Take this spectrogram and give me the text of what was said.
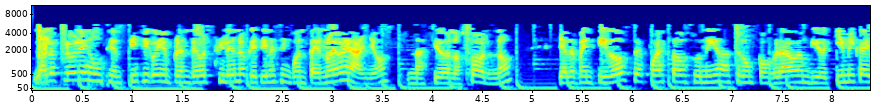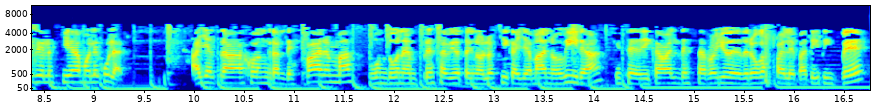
Lalo Flores es un científico y emprendedor chileno que tiene 59 años, nacido en Osorno, y a los 22 se fue a Estados Unidos a hacer un posgrado en bioquímica y biología molecular. Allá trabajó en grandes farmas, fundó una empresa biotecnológica llamada Novira, que se dedicaba al desarrollo de drogas para la hepatitis B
